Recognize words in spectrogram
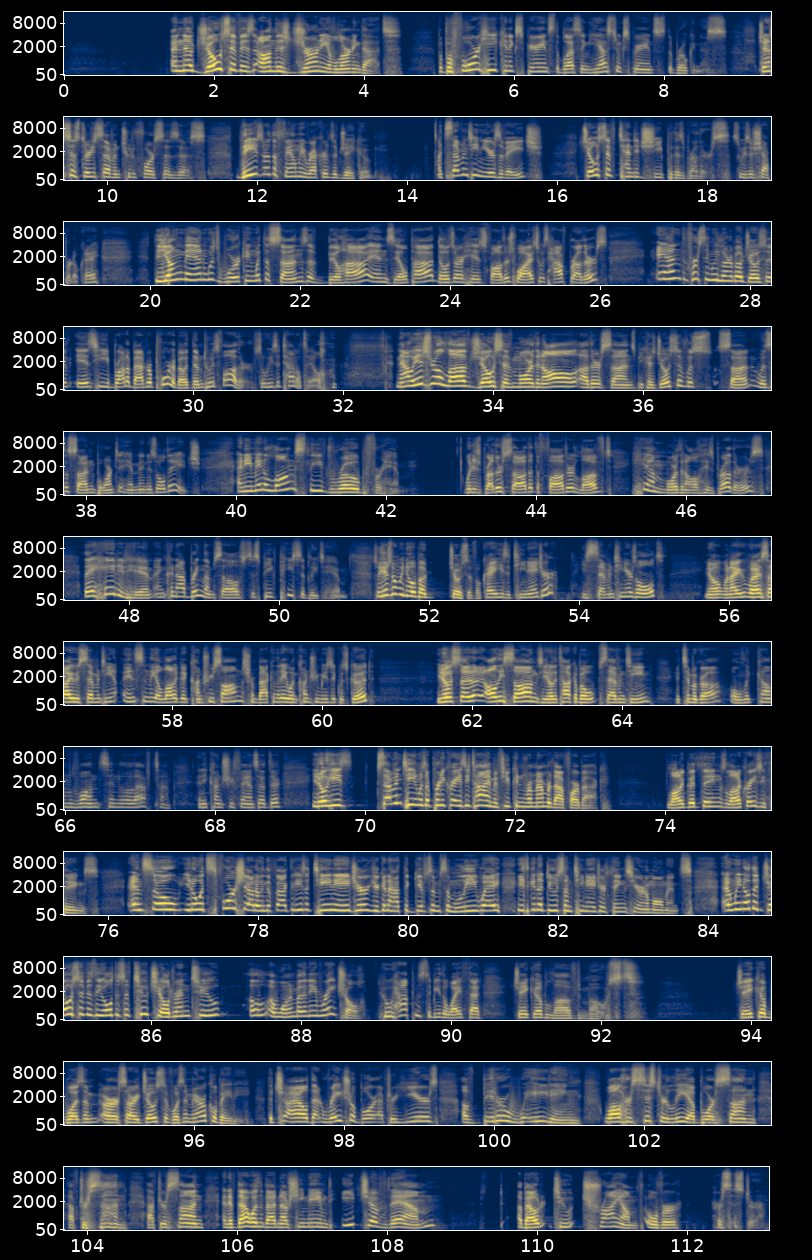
And now Joseph is on this journey of learning that. But before he can experience the blessing, he has to experience the brokenness. Genesis 37, 2 to 4 says this These are the family records of Jacob. At 17 years of age, Joseph tended sheep with his brothers. So he's a shepherd, okay? The young man was working with the sons of Bilhah and Zilpah. Those are his father's wives, so his half brothers. And the first thing we learn about Joseph is he brought a bad report about them to his father. So he's a tattletale. Now Israel loved Joseph more than all other sons because Joseph was son was a son born to him in his old age. And he made a long-sleeved robe for him. When his brothers saw that the father loved him more than all his brothers, they hated him and could not bring themselves to speak peaceably to him. So here's what we know about Joseph, okay? He's a teenager. He's 17 years old. You know, when I, when I saw he was 17, instantly a lot of good country songs from back in the day when country music was good. You know, so all these songs, you know, they talk about 17. And Tim McGraw, only comes once in a lifetime. Any country fans out there? You know, he's 17 was a pretty crazy time if you can remember that far back. A lot of good things, a lot of crazy things. And so, you know, it's foreshadowing the fact that he's a teenager. You're going to have to give him some leeway. He's going to do some teenager things here in a moment. And we know that Joseph is the oldest of two children to a, a woman by the name Rachel, who happens to be the wife that Jacob loved most. Jacob was a, or sorry, Joseph was a miracle baby the child that Rachel bore after years of bitter waiting, while her sister Leah bore son after son after son. And if that wasn't bad enough, she named each of them about to triumph over her sister.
